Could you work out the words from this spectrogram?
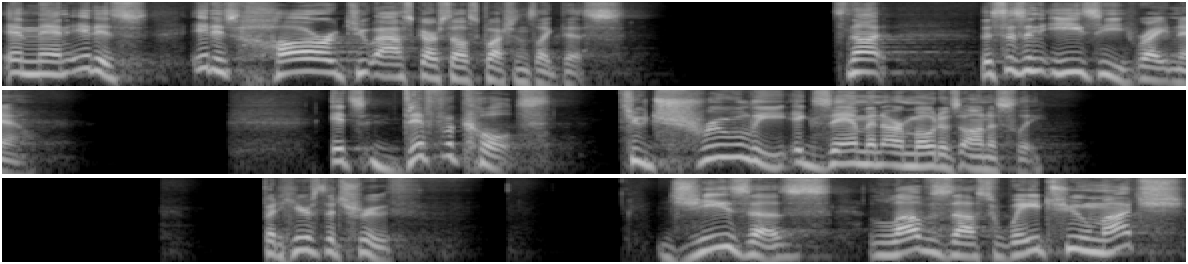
And man, it is, it is hard to ask ourselves questions like this. It's not, this isn't easy right now. It's difficult to truly examine our motives honestly. But here's the truth Jesus loves us way too much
